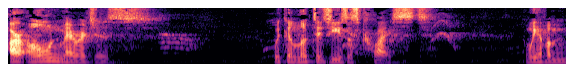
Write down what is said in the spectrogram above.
our own marriages, we can look to Jesus Christ. We have a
